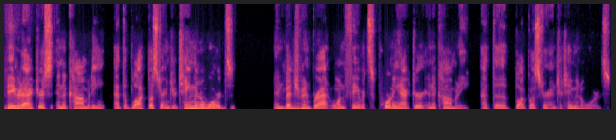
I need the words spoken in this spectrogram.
Favorite Okay. Actress in a Comedy at the Blockbuster Entertainment Awards, and Benjamin Bratt won Favorite Supporting Actor in a Comedy at the Blockbuster Entertainment Awards.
